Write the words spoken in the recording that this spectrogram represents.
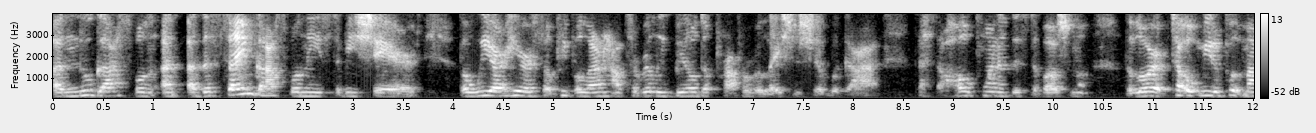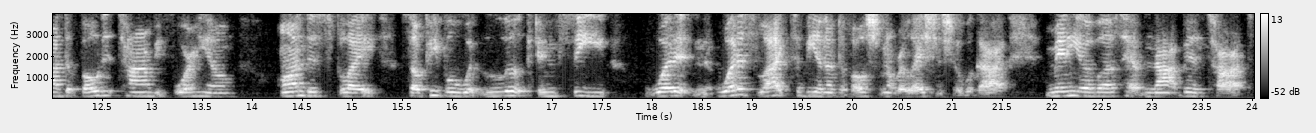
a new gospel, the same gospel needs to be shared. But we are here so people learn how to really build a proper relationship with God. That's the whole point of this devotional. The Lord told me to put my devoted time before Him on display so people would look and see what it what it's like to be in a devotional relationship with God. Many of us have not been taught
